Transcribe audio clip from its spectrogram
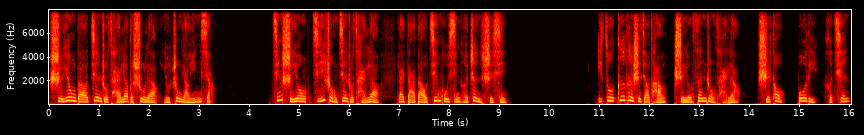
使用的建筑材料的数量有重要影响，仅使用几种建筑材料来达到坚固性和真实性。一座哥特式教堂使用三种材料：石头、玻璃和铅。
